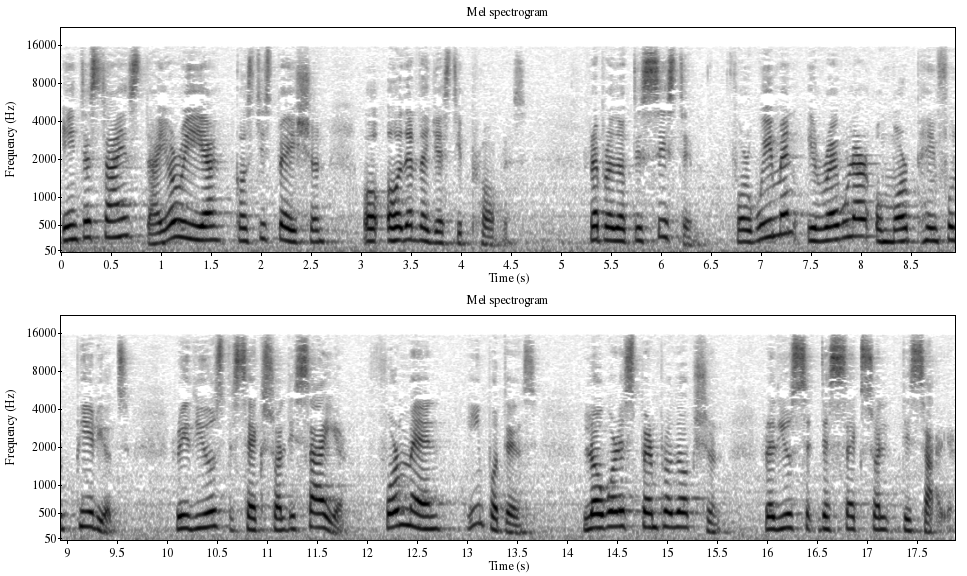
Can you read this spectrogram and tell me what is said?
Intestines, diarrhea, constipation, or other digestive problems. Reproductive system, for women, irregular or more painful periods, reduced sexual desire. For men, impotence, lower sperm production, reduce the sexual desire.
